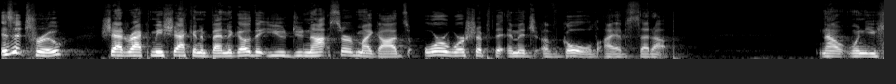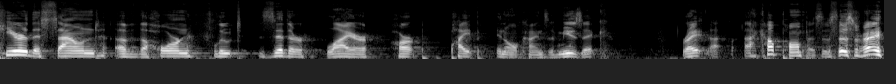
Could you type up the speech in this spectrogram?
Is it true, Shadrach, Meshach, and Abednego, that you do not serve my gods or worship the image of gold I have set up? Now, when you hear the sound of the horn, flute, zither, lyre, harp, pipe, and all kinds of music, right? Like how pompous is this, right?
